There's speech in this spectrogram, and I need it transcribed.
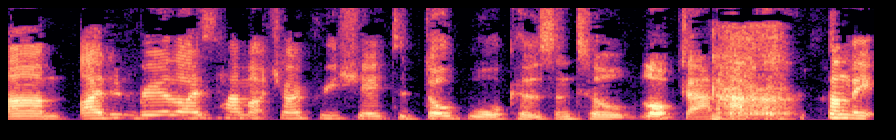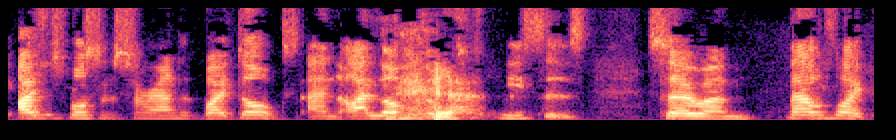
Um, I didn't realize how much I appreciated dog walkers until lockdown happened. Suddenly, I just wasn't surrounded by dogs, and I love dogs yeah. to pieces. So um, that was like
